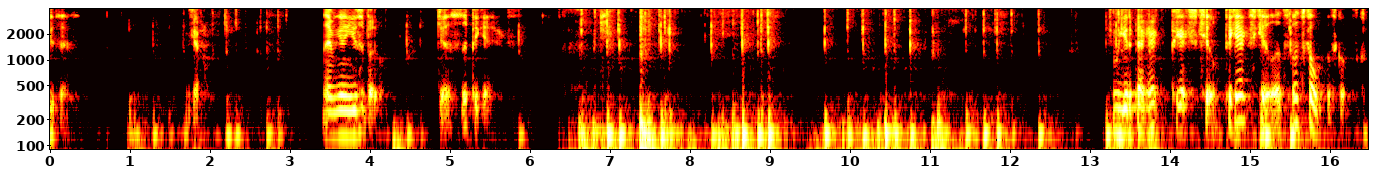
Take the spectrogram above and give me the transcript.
Let's use this. We go. I'm gonna use a bow. Just a pickaxe. Can we get a pickaxe, pickaxe kill? Pickaxe kill. Let's let's go. Let's go. Let's go.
